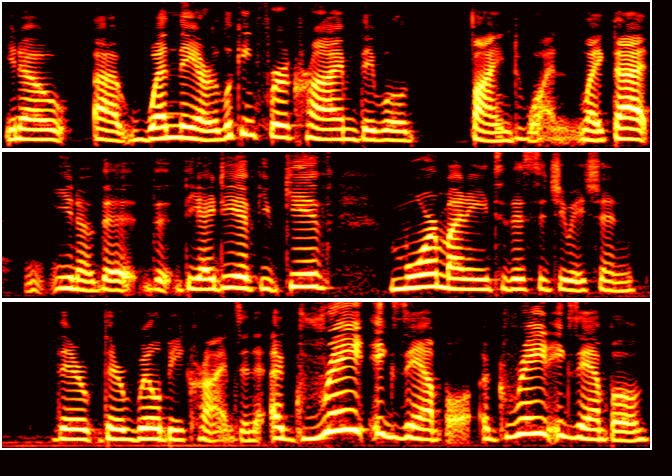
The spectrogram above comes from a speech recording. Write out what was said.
you know uh, when they are looking for a crime they will find one. Like that you know the, the the idea if you give more money to this situation there there will be crimes. And a great example a great example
